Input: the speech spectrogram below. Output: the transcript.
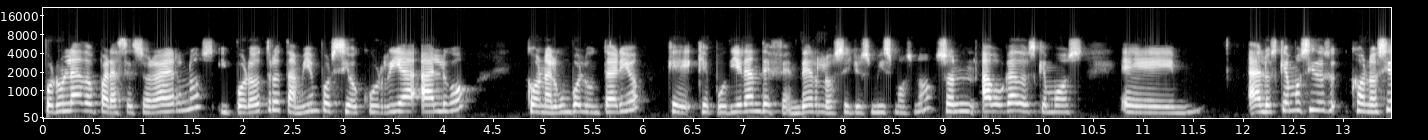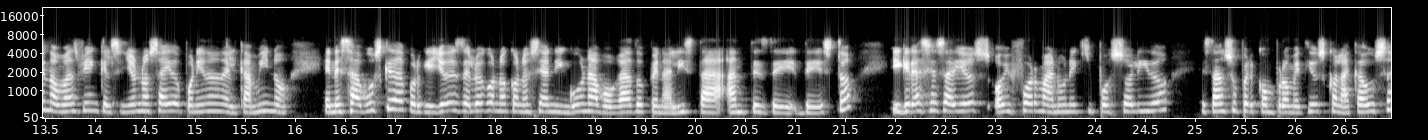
Por un lado, para asesorarnos y por otro, también por si ocurría algo con algún voluntario que, pudieran defenderlos ellos mismos, ¿no? Son abogados que hemos, eh, a los que hemos ido conociendo, más bien que el Señor nos ha ido poniendo en el camino en esa búsqueda, porque yo desde luego no conocía a ningún abogado penalista antes de, de esto, y gracias a Dios hoy forman un equipo sólido están súper comprometidos con la causa.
